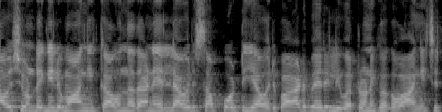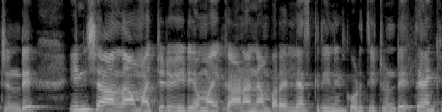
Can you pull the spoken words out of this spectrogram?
ആവശ്യമുണ്ടെങ്കിലും വാങ്ങിക്കാവുന്നതാണ്. എല്ലാവരും സപ്പോർട്ട് ചെയ്യുക ഒരുപാട് പേര് ലിവർ ടോണിക്കൊക്കെ വാങ്ങിച്ചിട്ടുണ്ട്. ഇൻഷാല്ല മറ്റൊരു വീഡിയോ കാണാം. നമ്പർ എല്ലാം സ്ക്രീനിൽ കൊടുത്തിട്ടുണ്ട്. താങ്ക്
